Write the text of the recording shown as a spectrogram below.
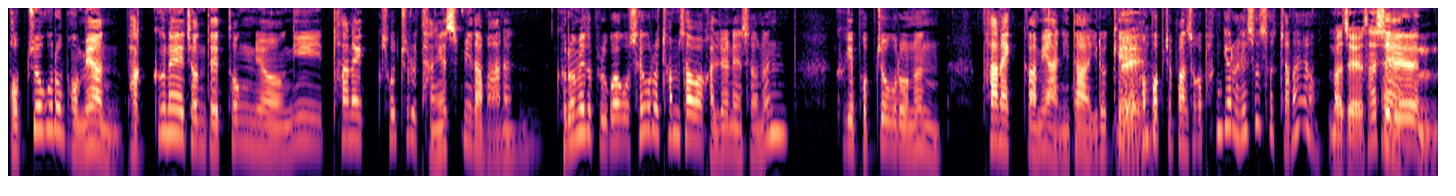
법적으로 보면 박근혜 전 대통령이 탄핵 소추를 당했습니다만은 그럼에도 불구하고 세월호 참사와 관련해서는 그게 법적으로는 탄핵감이 아니다 이렇게 네. 헌법재판소가 판결을 했었었잖아요. 맞아요. 사실은 네.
